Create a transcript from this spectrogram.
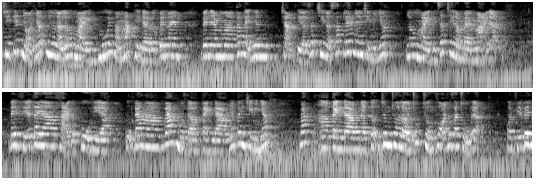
chi tiết nhỏ nhất như là lông mày mũi và mắt thì đều được bên em. Bên em uh, các nghệ nhân chạm tỉa rất chi là sắc nét nha anh chị mình nhé. Lông mày thì rất chi là mềm mại đấy ạ bên phía tay à, phải của cụ thì à, cụ đang à, vác một cành đào nhé các anh chị mình nhé vác à, cành đào là tượng trưng cho lời chúc trường thọ cho gia chủ đấy ạ. Còn phía bên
